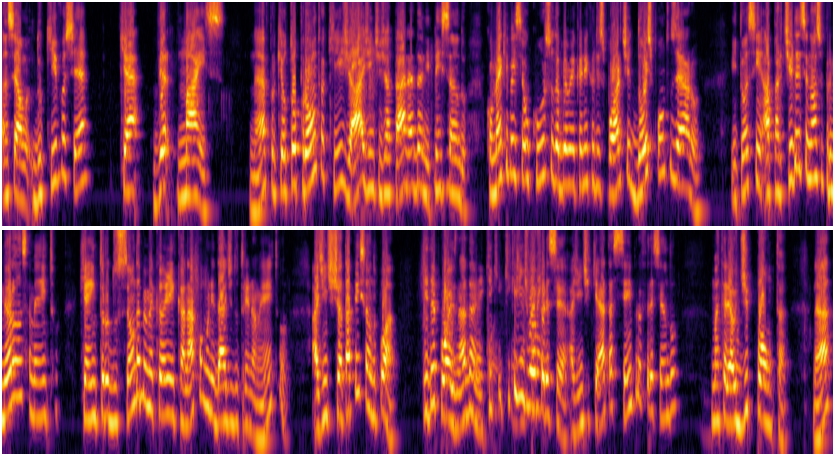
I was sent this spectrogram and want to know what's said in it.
Anselmo, do que você quer ver mais, né? Porque eu tô pronto aqui já, a gente já tá, né, Dani, pensando como é que vai ser o curso da biomecânica do esporte 2.0. Então, assim, a partir desse nosso primeiro lançamento, que é a introdução da biomecânica na comunidade do treinamento, a gente já tá pensando, pô, e depois, né, Dani? O que, que, que, a gente vai oferecer? A gente quer estar tá sempre oferecendo material de ponta. Né?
